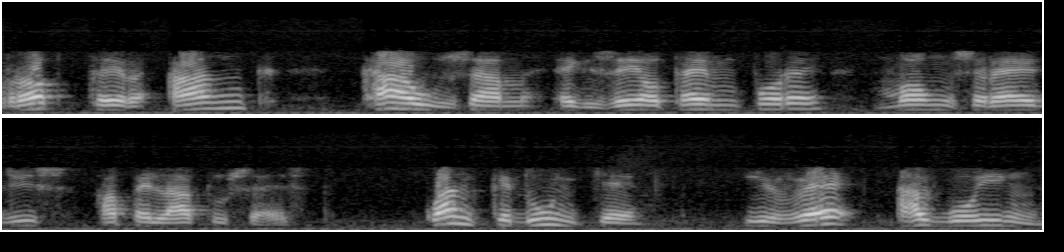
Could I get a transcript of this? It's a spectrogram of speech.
propter anc, causam exeo tempore, mons regis appellatus est. Quanche dunque il re Alboin,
